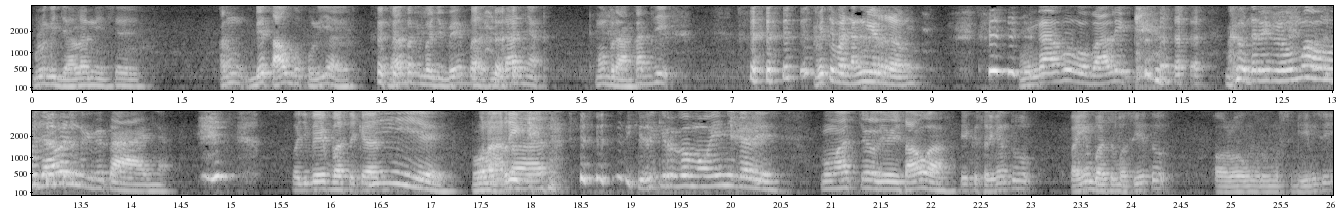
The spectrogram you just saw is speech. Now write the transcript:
Gue lagi jalan nih saya kan dia tahu gue kuliah ya. Jalan pakai baju bebas ditanya mau berangkat sih gue cuma nyengir dong. Enggak bu mau balik. Gue dari rumah mau jalan ditanya. Baju bebas ya kan? Iya. Mau bawa narik. tas. Pikir gue mau ini kali mau macul di sawah ya keseringan tuh pengen bahasa basi itu kalau umur umur segini sih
